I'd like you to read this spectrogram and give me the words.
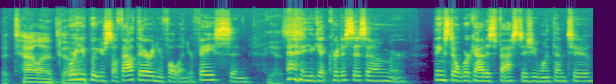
the talent, or you put yourself out there and you fall on your face and yes, you get criticism or things don't work out as fast as you want them to.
